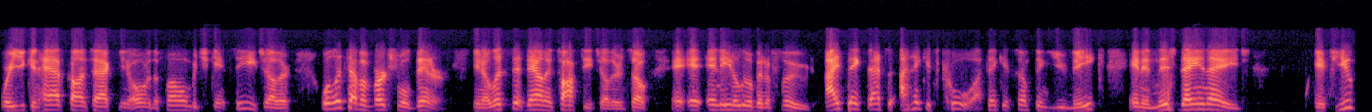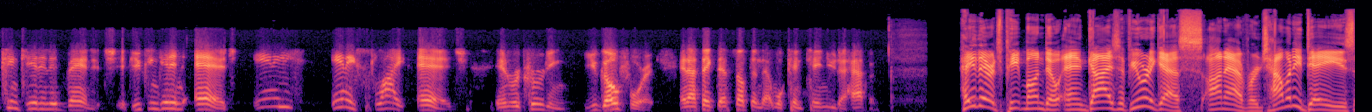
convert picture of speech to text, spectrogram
where you can have contact, you know, over the phone, but you can't see each other? Well, let's have a virtual dinner you know, let's sit down and talk to each other. And so, and, and, eat a little bit of food. I think that's, I think it's cool. I think it's something unique. And in this day and age, if you can get an advantage, if you can get an edge, any any slight edge in recruiting, you go for it. And I think that's something that will continue to happen. Hey there, it's Pete Mundo. And guys, if you were to guess, on average, how many days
